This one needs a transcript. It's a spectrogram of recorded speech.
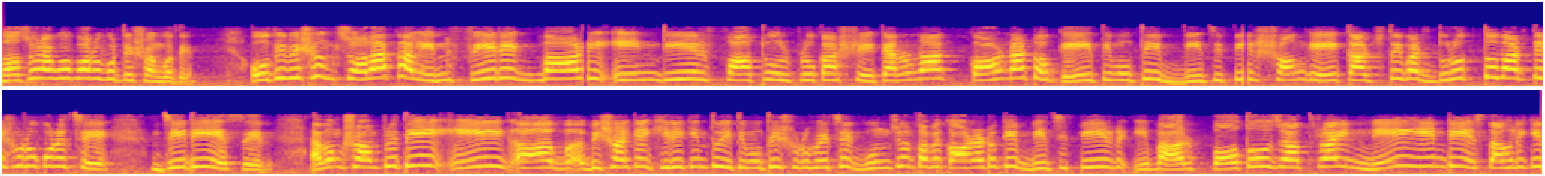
নজর রাখব পরবর্তী সংবাদে। অধিবেশন চলাকালীন ফের একবার এনডিএর ফাটল প্রকাশে কেননা কর্ণাটকে ইতিমধ্যে বিজেপির সঙ্গে কার্যত এবার দূরত্ব বাড়তে শুরু করেছে জেডিএস এর এবং সম্প্রতি এই বিষয়কে ঘিরে কিন্তু ইতিমধ্যে শুরু হয়েছে গুঞ্জন। তবে কর্ণাটকে বিজেপির এবার পদযাত্রায় নেই এনডিএস। তাহলে কি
